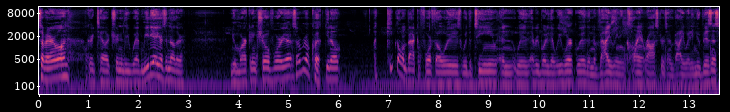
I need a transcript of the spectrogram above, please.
What's up, everyone? Greg Taylor, Trinity Web Media. Here's another new marketing show for you. So, real quick, you know, I keep going back and forth always with the team and with everybody that we work with and evaluating client rosters and evaluating new business.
